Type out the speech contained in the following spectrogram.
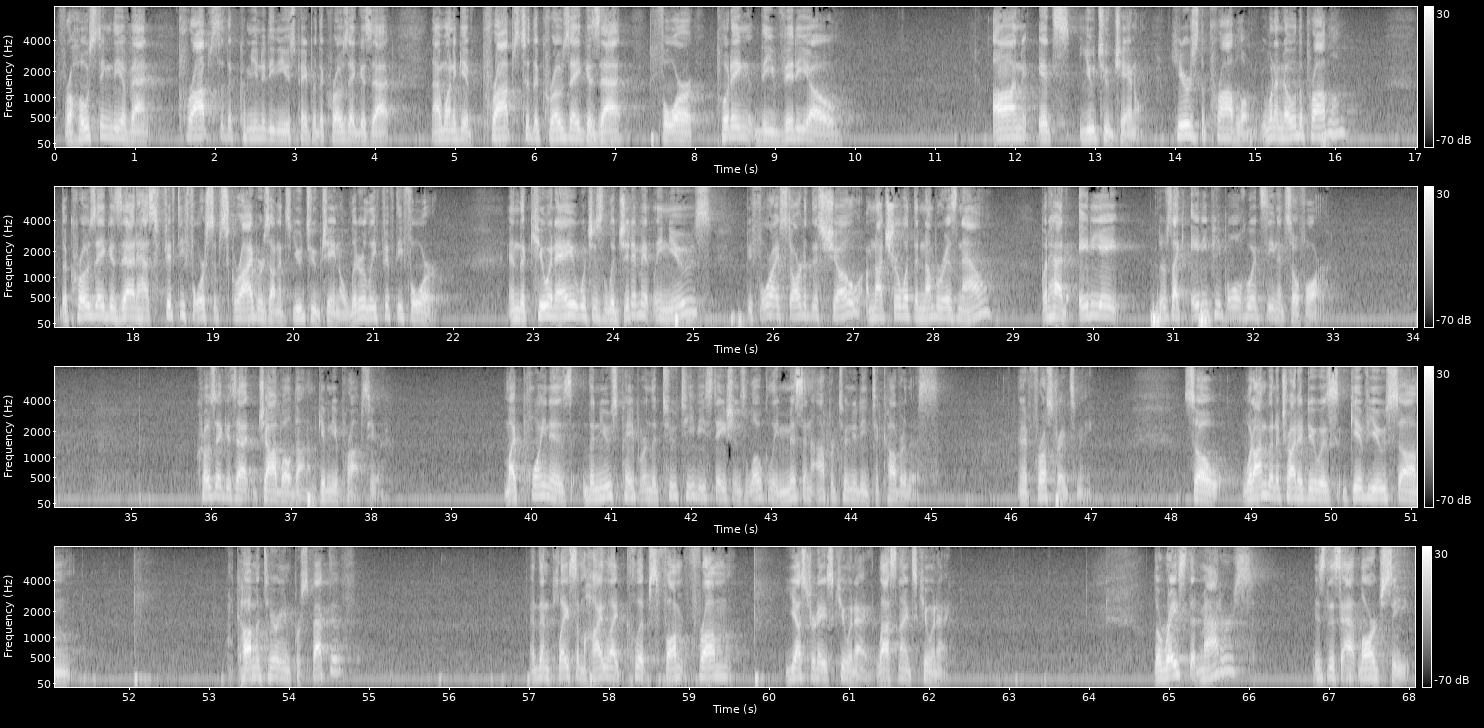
for hosting the event, props to the community newspaper, the Crozet Gazette, and I want to give props to the Crozet Gazette for putting the video on its YouTube channel. Here's the problem. You want to know the problem? The Crozet Gazette has 54 subscribers on its YouTube channel, literally 54. And the Q&A, which is legitimately news, before I started this show, I'm not sure what the number is now, but had 88 there's like 80 people who had seen it so far. Crozet Gazette, job well done. I'm giving you props here. My point is, the newspaper and the two TV stations locally miss an opportunity to cover this. And it frustrates me. So, what I'm going to try to do is give you some commentary and perspective, and then play some highlight clips from, from yesterday's Q&A, last night's Q&A. The race that matters is this at-large seat.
